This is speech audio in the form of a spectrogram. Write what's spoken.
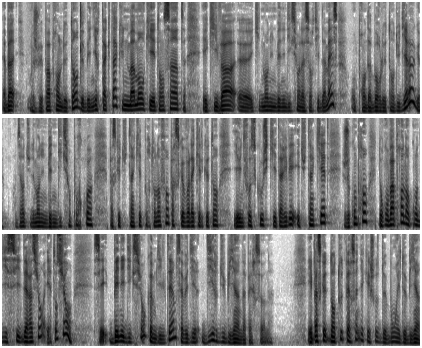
eh ben, moi, je vais pas prendre le temps de bénir tac tac une maman qui est enceinte et qui va, euh, qui demande une bénédiction à la sortie de la messe. On prend d'abord le temps du dialogue en disant tu demandes une bénédiction pourquoi? Parce que tu t'inquiètes pour ton enfant, parce que voilà quelque temps il y a une fausse couche qui est arrivée et tu t'inquiètes. Je comprends. Donc on va prendre en considération et attention, c'est bénédiction comme dit le terme, ça veut dire dire du bien de la personne. Et parce que dans toute personne, il y a quelque chose de bon et de bien.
